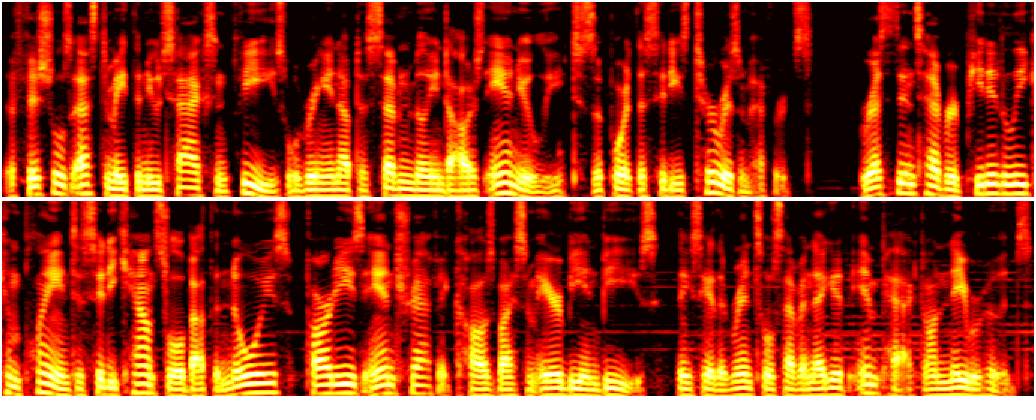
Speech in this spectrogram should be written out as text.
Officials estimate the new tax and fees will bring in up to $7 million annually to support the city's tourism efforts. Residents have repeatedly complained to City Council about the noise, parties, and traffic caused by some Airbnbs. They say the rentals have a negative impact on neighborhoods.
